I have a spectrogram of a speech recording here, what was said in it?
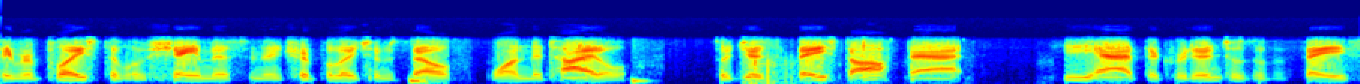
they replaced him with Sheamus, and then Triple H himself won the title. So just based off that, he had the credentials of a face,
